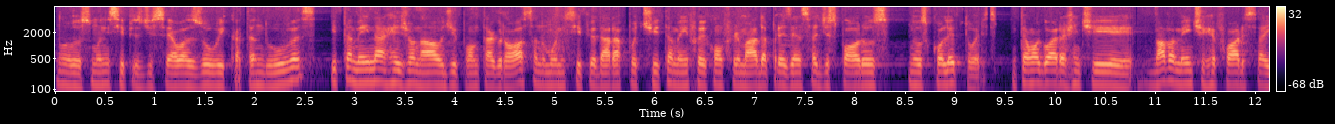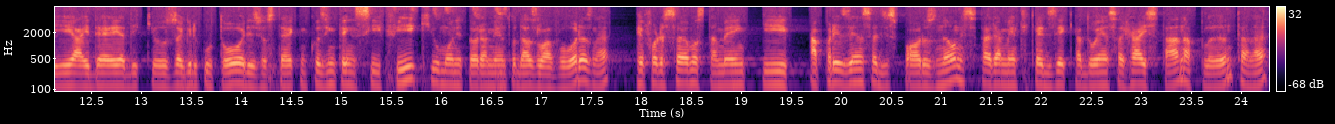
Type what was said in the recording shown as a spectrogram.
nos municípios de Céu Azul e Catanduvas, e também na regional de Ponta Grossa, no município de Arapoti, também foi confirmada a presença de esporos nos coletores. Então agora a gente novamente reforça aí a ideia de que os agricultores e os técnicos intensifiquem o monitoramento das lavouras, né? Reforçamos também que a presença de esporos não necessariamente quer dizer que a doença já está na planta, né?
